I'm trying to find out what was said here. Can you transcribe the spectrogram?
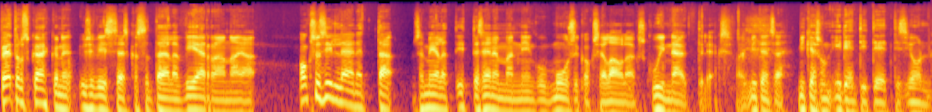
Petrus Kähkönen 957 täällä vieraana ja onko se silleen, että sä mielet itse enemmän niin kuin muusikoksi ja laulajaksi kuin näyttelijäksi? Vai miten se, mikä sun identiteettisi on?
